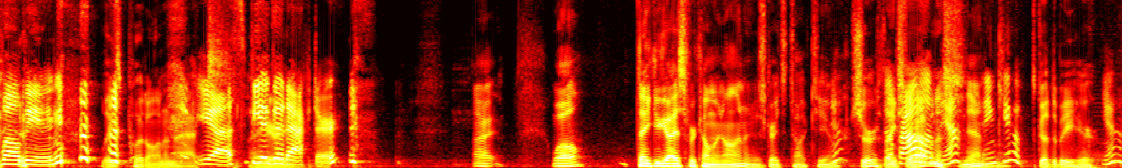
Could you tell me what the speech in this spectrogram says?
well being. at least put on an act yes, be I a good you. actor. All right. Well, thank you guys for coming on. It was great to talk to you. Yeah. sure No thanks problem. for having us Yeah. Yeah. Thank you. it's good to be here Yeah.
